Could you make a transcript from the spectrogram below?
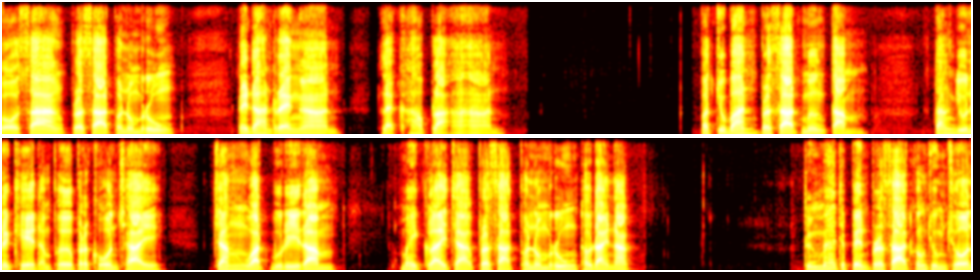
ก่อสร้างปราสาทพนมรุง้ง ในด้านแรงงานและข้าวปลาอาหาร ปัจจุบันปราสาทเมืองต่ำตั้งอยู่ในเขตอำเภอประโคนชัย จังหวัดบุรีรัมย์ไม่ไกลจากปราสาทพนมรุ้งเท่าใดนัก ถึงแม้จะเป็นปราสาทของชุมชน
